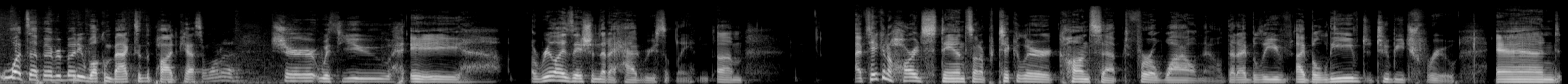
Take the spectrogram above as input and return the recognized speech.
What's up, everybody? Welcome back to the podcast. I want to share with you a a realization that I had recently. Um, I've taken a hard stance on a particular concept for a while now that I believe I believed to be true, and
